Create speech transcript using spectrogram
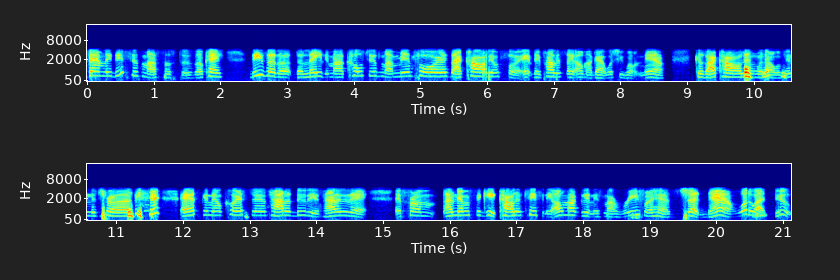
family, this is my sisters, okay? These are the the lady, my coaches, my mentors. I call them for. They probably say, "Oh my God, what she want now?" Because I called them when I was in the truck, asking them questions, how to do this, how to do that. And from I never forget calling Tiffany. Oh my goodness, my reefer has shut down. What do I do?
